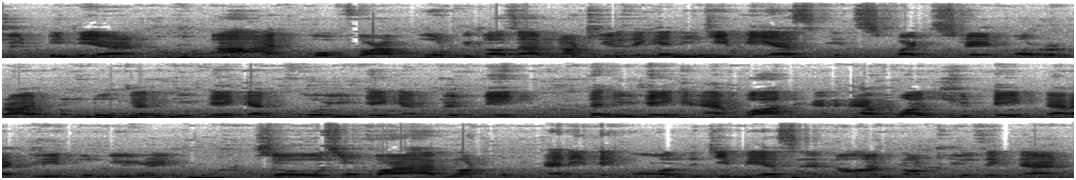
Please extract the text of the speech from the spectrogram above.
should be there. Uh, I hope for a boat because I'm not using any GPS. It's quite straightforward drive from Lucan. You take M4, you take M50, then you take M1, and M1 should take directly to Newry so so far i have not put anything on the gps and now i'm not using that.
